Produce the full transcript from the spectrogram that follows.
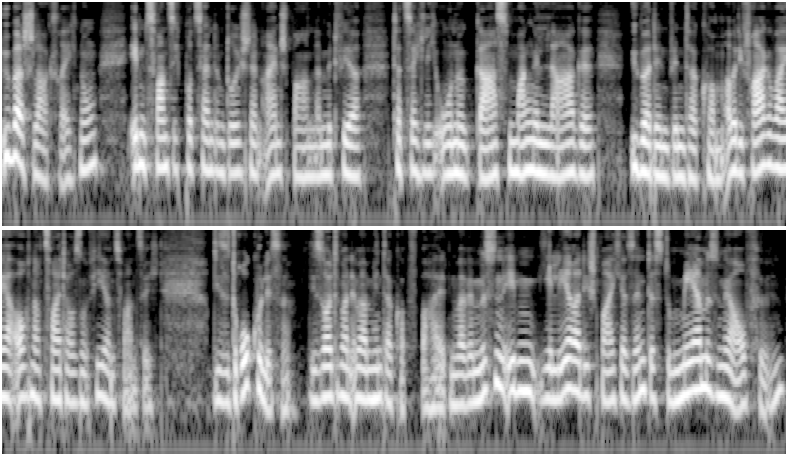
Überschlagsrechnung, eben 20 Prozent im Durchschnitt einsparen, damit wir tatsächlich ohne Gasmangellage über den Winter kommen. Aber die Frage war ja auch nach 2024. Diese Drohkulisse, die sollte man immer im Hinterkopf behalten, weil wir müssen eben, je leerer die Speicher sind, desto mehr müssen wir auffüllen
